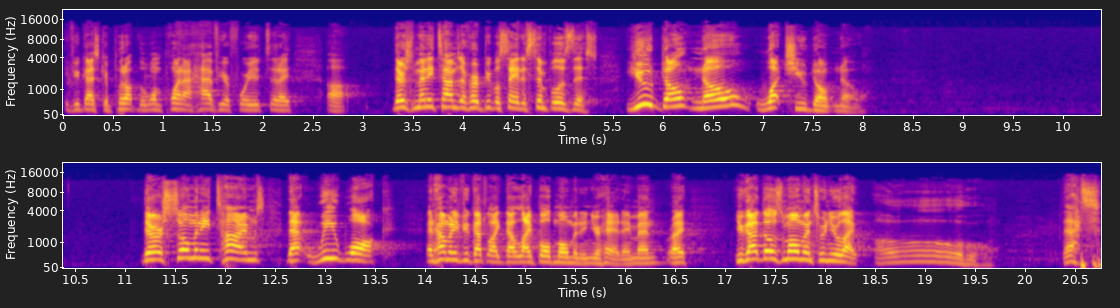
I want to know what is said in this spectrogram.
if you guys could put up the one point I have here for you today, uh, there's many times I've heard people say it as simple as this You don't know what you don't know. There are so many times that we walk, and how many of you got like that light bulb moment in your head? Amen, right? You got those moments when you're like, oh, that's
